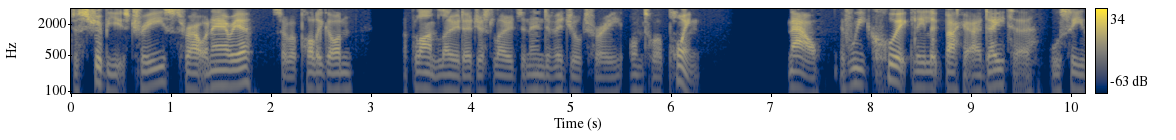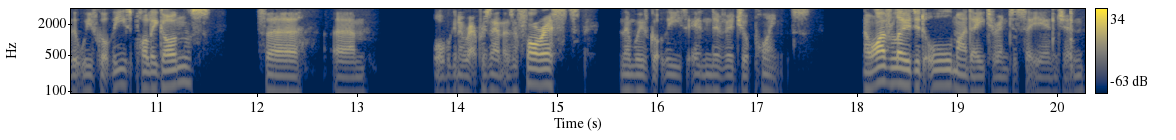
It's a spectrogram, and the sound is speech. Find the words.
distributes trees throughout an area, so a polygon. A plant loader just loads an individual tree onto a point. Now, if we quickly look back at our data, we'll see that we've got these polygons for um, what we're going to represent as a forest, and then we've got these individual points. Now, I've loaded all my data into CityEngine.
